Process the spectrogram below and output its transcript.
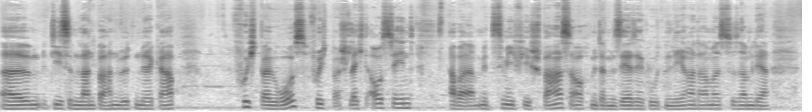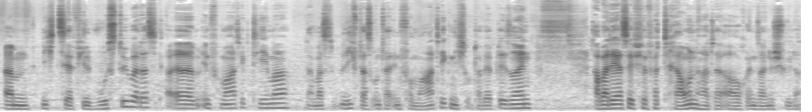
äh, die es im Land Baden-Württemberg gab. Furchtbar groß, furchtbar schlecht aussehend, aber mit ziemlich viel Spaß, auch mit einem sehr, sehr guten Lehrer damals zusammen, der ähm, nicht sehr viel wusste über das äh, Informatikthema. Damals lief das unter Informatik, nicht unter Webdesign aber der sehr viel Vertrauen hatte auch in seine Schüler.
